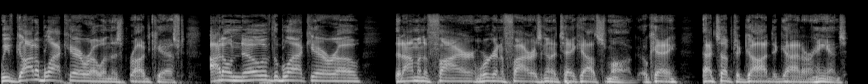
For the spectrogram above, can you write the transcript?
We've got a black arrow in this broadcast. I don't know if the black arrow that I'm going to fire and we're going to fire is going to take out Smaug, okay? That's up to God to guide our hands.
